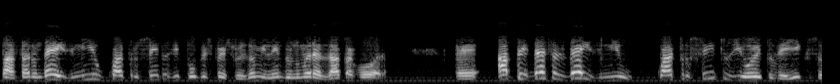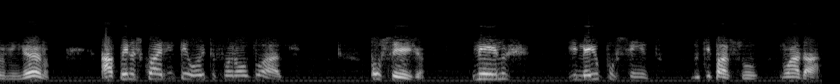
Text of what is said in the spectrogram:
passaram 10.400 e poucas pessoas, não me lembro o número exato agora. É, dessas 10.408 veículos, se não me engano, apenas 48 foram autuados. Ou seja, menos de meio por cento do que passou no radar.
